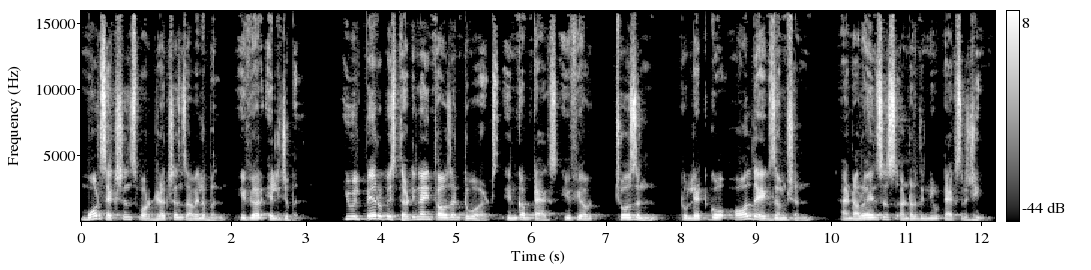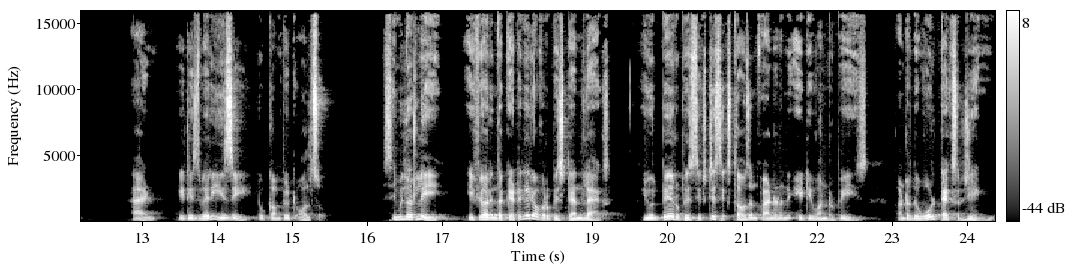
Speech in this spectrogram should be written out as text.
more sections for deductions available if you are eligible. You will pay rupees 39,000 towards income tax if you have chosen to let go all the exemption and allowances under the new tax regime. And it is very easy to compute also. Similarly, if you are in the category of rupees 10 lakhs, you will pay rupees 66,581 rupees under the old tax regime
